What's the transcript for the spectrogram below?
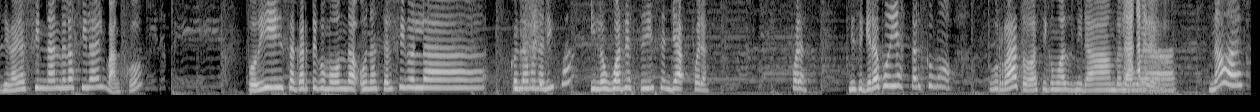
llegáis al final de la fila del banco. Podís sacarte como onda una selfie con la con la Mona Lisa y los guardias te dicen ya, fuera. Fuera. Ni siquiera podía estar como tu rato, así como admirando la Claro. Nada, es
